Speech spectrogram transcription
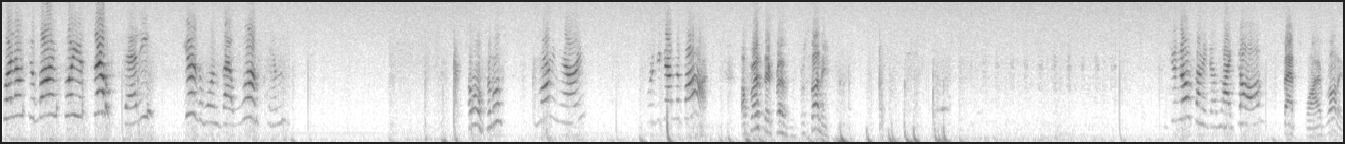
Why don't you buy him for yourself, Daddy? You're that wants him. Hello, Phyllis. Good morning, Harry. What have you got in the box? A birthday present for Sonny. You know Sonny doesn't like dogs. That's why I brought him.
